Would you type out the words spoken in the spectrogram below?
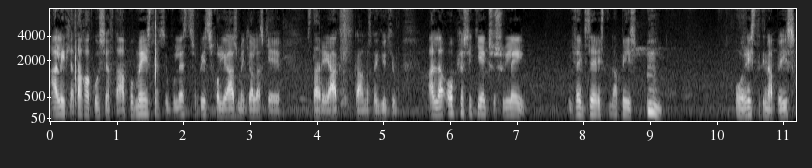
αλήθεια, τα έχω ακούσει αυτά από μέιστρε συμβουλές τις οποίες σχολιάζουμε κιόλας και στα reacts που κάνω στο YouTube. Αλλά όποιος εκεί έξω σου λέει δεν ξέρεις τι να πεις, ορίστε τι να πεις,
